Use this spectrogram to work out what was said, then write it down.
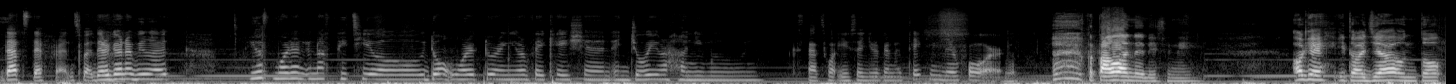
that's different. But they're gonna be like, you have more than enough PTO. Don't work during your vacation. Enjoy your honeymoon. Because that's what you said you're gonna take me there for. Ketahuan deh di sini. Oke, itu aja untuk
